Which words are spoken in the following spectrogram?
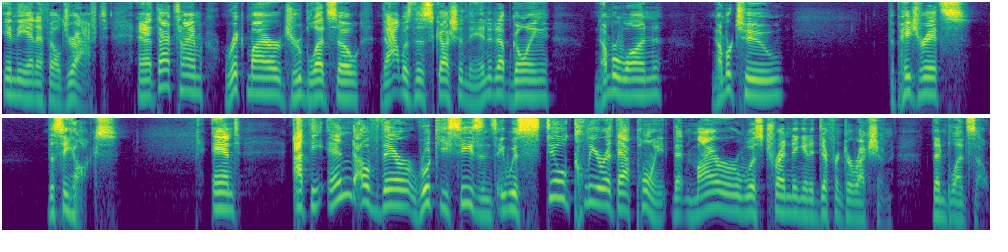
in the NFL draft. And at that time, Rick Mirer, Drew Bledsoe, that was the discussion. They ended up going number one, number two, the Patriots, the Seahawks. And at the end of their rookie seasons, it was still clear at that point that Mirer was trending in a different direction than Bledsoe.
